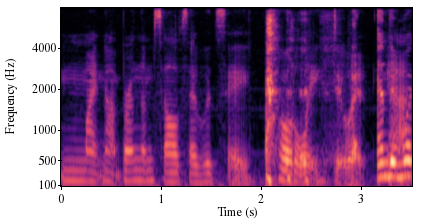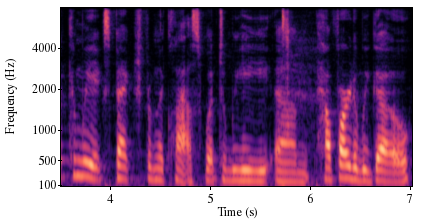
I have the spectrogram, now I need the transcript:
might not burn themselves, I would say totally do it. And then yeah. what can we expect from the class? What do we, um, how far do we go?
